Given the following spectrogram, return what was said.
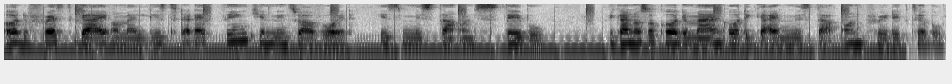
or the first guy on my list that I think you need to avoid is Mr. Unstable. We can also call the man or the guy Mr. Unpredictable.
